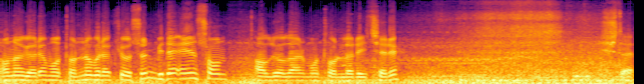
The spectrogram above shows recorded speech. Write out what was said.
Ona göre motorunu bırakıyorsun. Bir de en son alıyorlar motorları içeri. İşte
